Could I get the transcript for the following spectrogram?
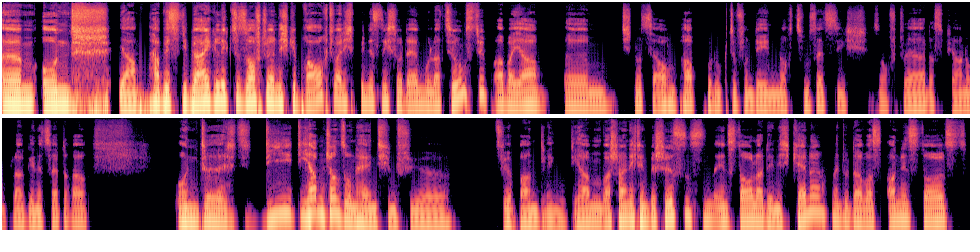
Ähm, und ja, habe jetzt die beigelegte Software nicht gebraucht, weil ich bin jetzt nicht so der Emulationstyp, aber ja, ähm, ich nutze ja auch ein paar Produkte von denen noch zusätzlich, Software, das Piano-Plugin etc. Und äh, die, die haben schon so ein Händchen für, für Bundling. Die haben wahrscheinlich den beschissensten Installer, den ich kenne. Wenn du da was uninstallst,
